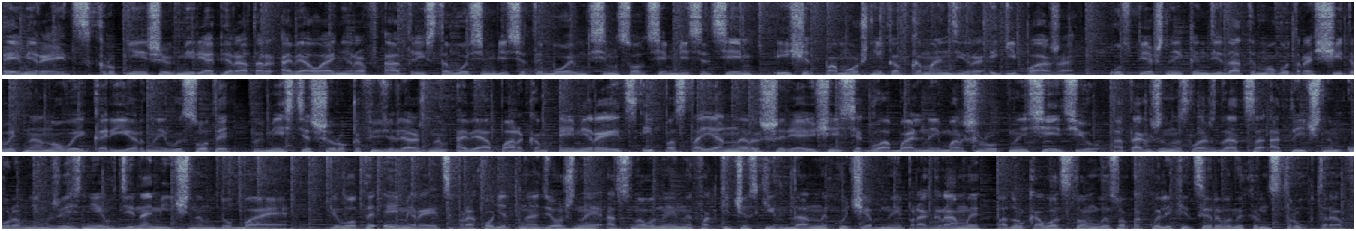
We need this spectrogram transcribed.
Emirates, крупнейший в мире оператор авиалайнеров А380 и Boeing 777, ищет помощников командира экипажа. Успешные кандидаты могут рассчитывать на новые карьерные высоты вместе с широкофюзеляжным авиапарком Emirates и постоянно расширяющейся глобальной маршрутной сетью, а также наслаждаться отличным уровнем жизни в динамичном Дубае. Пилоты Emirates проходят надежные, основанные на фактических данных учебные программы под руководством высококвалифицированных инструкторов.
